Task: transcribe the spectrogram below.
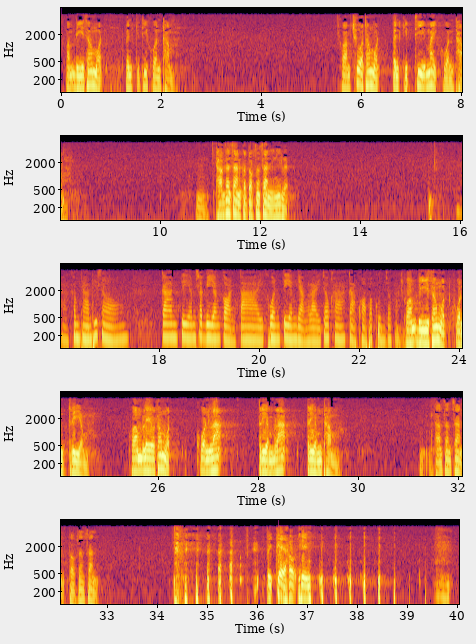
ความดีทั้งหมดเป็นกิจที่ควรทำความชั่วทั้งหมดเป็นกิจที่ไม่ควรทำถามสั้นๆ ก็ตอบสั้น ๆ อย่างนี้แหละคำถามที่สองการเตรียมสเสบียงก่อนตาย ควรเตรียมอย่างไรเจ้าคะกราบขอบพระคุณเจ้าค่ะความดีทั้งหมดควรเตรียม ความเลวทั้งหมด ควรละ เตรียมละ เตรียมทำถามสั้น ๆ ตอบสั้น ๆ ไปแก้เอาเอง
